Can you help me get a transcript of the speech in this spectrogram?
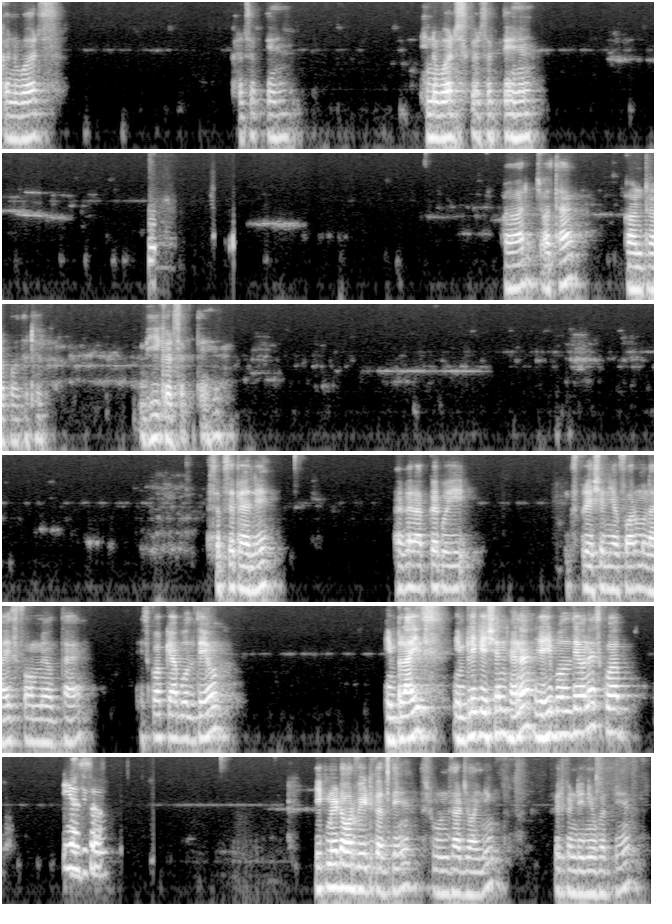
कन्वर्स कर सकते हैं। इन्वर्स कर सकते हैं। और चौथा कॉन्ट्रा पॉजिटिव भी कर सकते हैं। सबसे पहले अगर आपका कोई एक्सप्रेशन या फॉर्मूला इस फॉर्म में होता है इसको आप क्या बोलते हो? इम्प्लाइज इम्प्लीकेशन है ना? यही बोलते हो ना इसको आप? यस सर एक मिनट और वेट करते हैं। स्टूडेंट्स आर ज्वाइनिंग फिर कंटिन्यू करते हैं।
